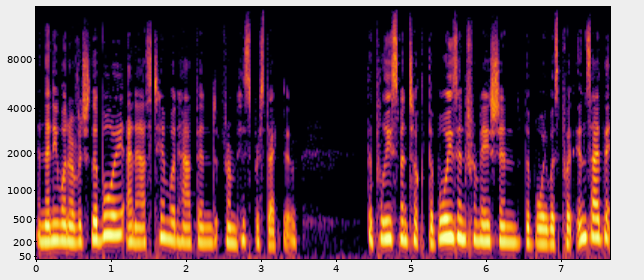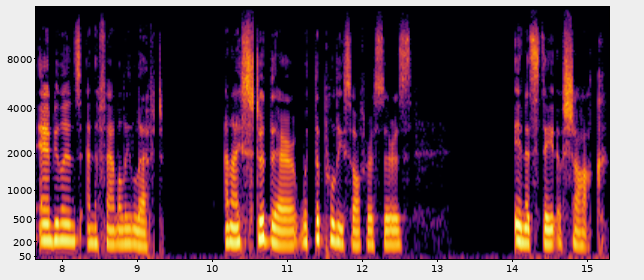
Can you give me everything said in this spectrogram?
And then he went over to the boy and asked him what happened from his perspective. The policeman took the boy's information, the boy was put inside the ambulance, and the family left. And I stood there with the police officers in a state of shock.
